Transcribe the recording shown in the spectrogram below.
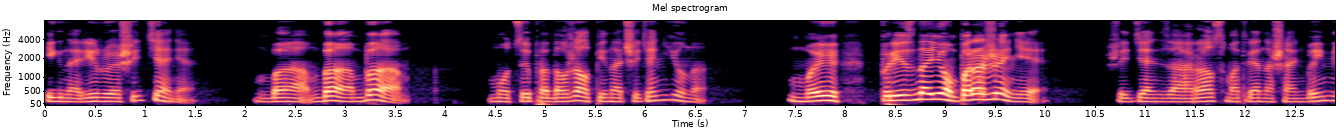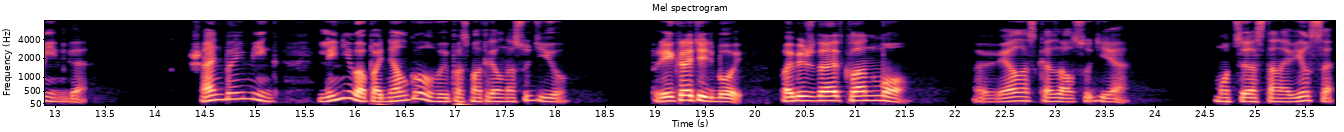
игнорируя Шитяня. Бам-бам-бам! Моци продолжал пинать Шитянь Юна. «Мы признаем поражение!» Шидзянь заорал, смотря на Шань Бэйминга. Шань Бэйминг лениво поднял голову и посмотрел на судью. «Прекратить бой! Побеждает клан Мо!» Вяло сказал судья. Моци остановился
